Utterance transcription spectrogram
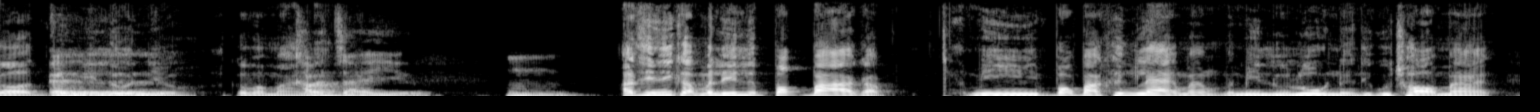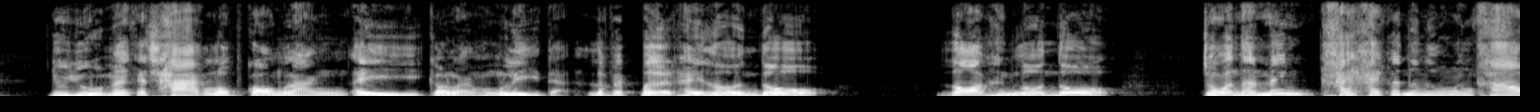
ก็ยังมีลุ้นอยู่ ก็ประมาณเข้านั้นใจอยู่ อืมอาทีนี้กลับมาลิลือป็อกบากับ มีป็อกบาครึ่งแรกมั้งมันมีลูลูกหนึ่งที่กูชอบมาก อยู่ๆแม่งกระชากหลบกองหลังไอ้กองหลังของลีดอะแล้วไปเปิดให้โรนัลโดรอดถึงโรนัลโด จังหวะนั้นแม่งใครๆก็นึกว่ามันเข้า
